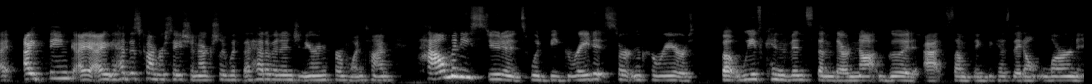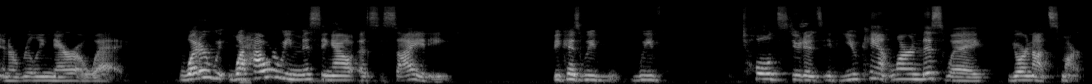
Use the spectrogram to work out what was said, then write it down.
I, I think I, I had this conversation actually with the head of an engineering firm one time. How many students would be great at certain careers, but we've convinced them they're not good at something because they don't learn in a really narrow way? What are we? What? How are we missing out as society? Because we've we've told students if you can't learn this way, you're not smart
